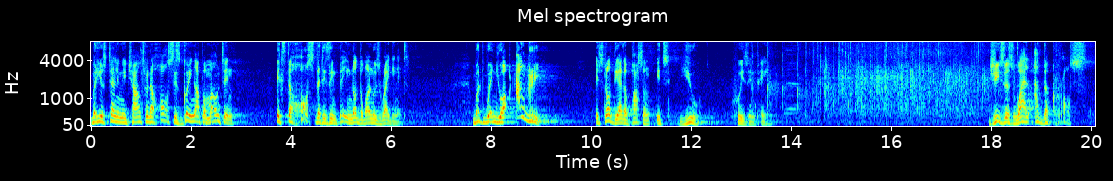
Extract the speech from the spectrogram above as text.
But he was telling me, Charles, when a horse is going up a mountain, it's the horse that is in pain, not the one who's riding it. But when you are angry, it's not the other person, it's you who is in pain. Jesus, while at the cross,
